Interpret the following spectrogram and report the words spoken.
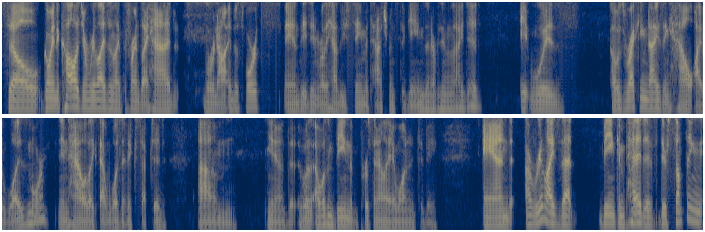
So going to college and realizing like the friends I had were not into sports and they didn't really have these same attachments to games and everything that I did. It was I was recognizing how I was more and how like that wasn't accepted. Um, you know, the, I wasn't being the personality I wanted to be. And I realized that being competitive, there's something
